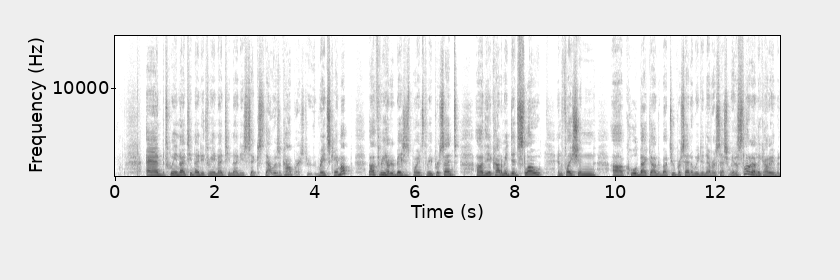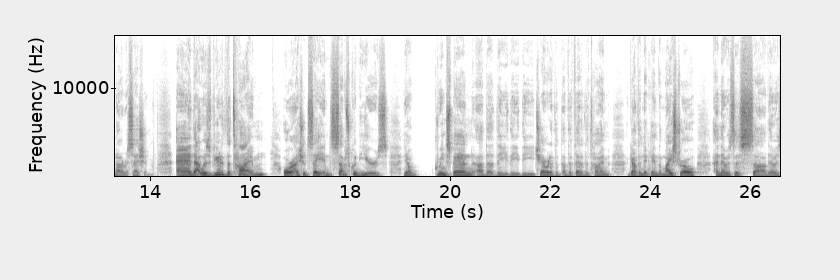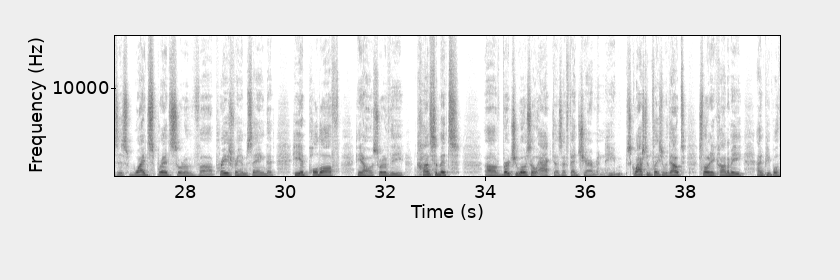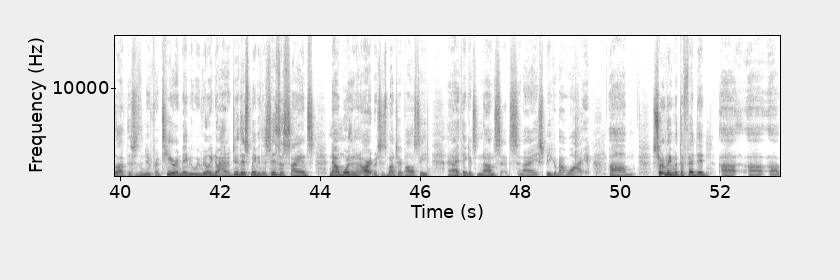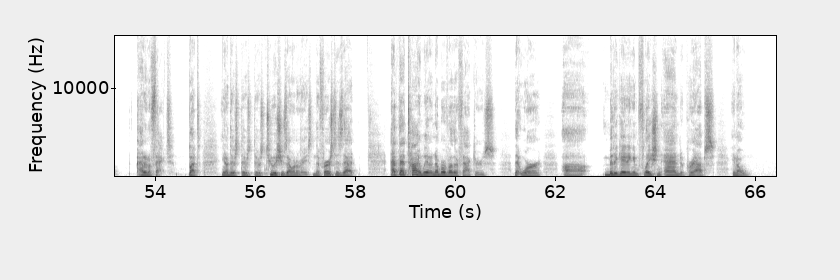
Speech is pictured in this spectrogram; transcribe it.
And between 1993 and 1996, that was accomplished. Rates came up about 300 basis points, 3%. Uh, the economy did slow. Inflation uh, cooled back down to about 2%, and we didn't have a recession. We had a slowdown economy, but not a recession. And that was viewed at the time, or I should say in subsequent years, you know, Greenspan, uh, the, the the the chairman of the, of the Fed at the time, got the nickname the Maestro, and there was this uh, there was this widespread sort of uh, praise for him, saying that he had pulled off, you know, sort of the consummate uh, virtuoso act as a Fed chairman. He squashed inflation without slowing the economy, and people thought this is the new frontier, and maybe we really know how to do this. Maybe this is a science now more than an art, which is monetary policy. And I think it's nonsense, and I speak about why. Um, certainly, what the Fed did uh, uh, uh, had an effect, but you know, there's there's there's two issues I want to raise, and the first is that at that time we had a number of other factors that were uh, mitigating inflation and perhaps you know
